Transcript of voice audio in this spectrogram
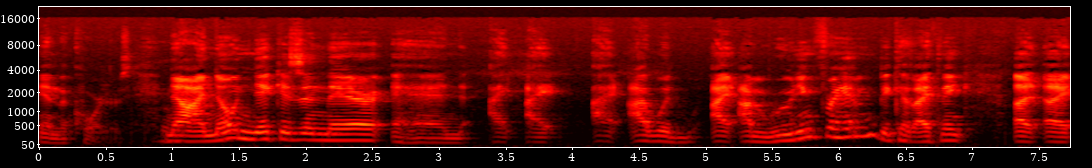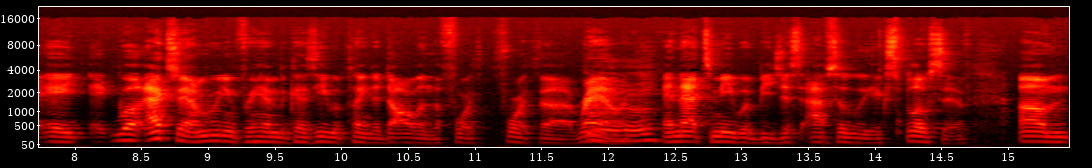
in the quarters. Now I know Nick is in there, and I I, I, I would I, I'm rooting for him because I think. A, a, a, well, actually, I'm rooting for him because he would play Nadal in the fourth fourth uh, round, Mhm. and that to me would be just absolutely explosive. Um,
